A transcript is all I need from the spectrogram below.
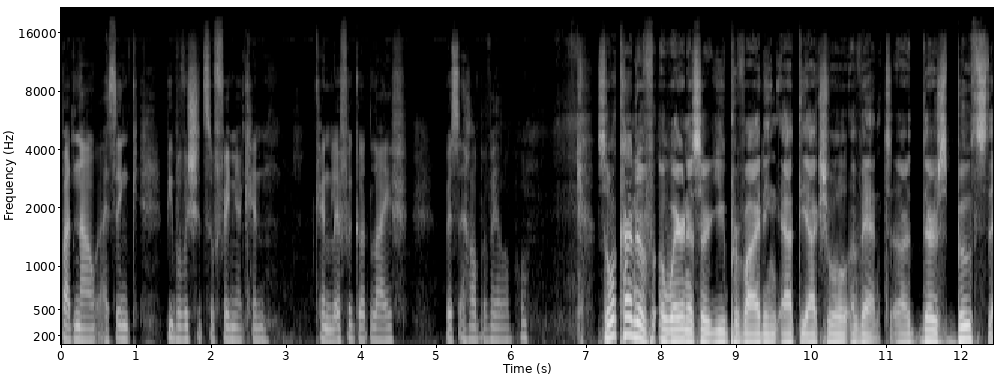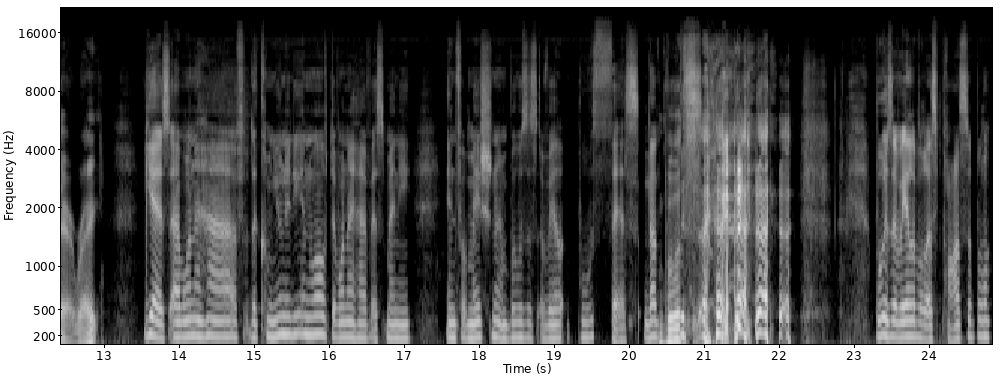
but now I think people with schizophrenia can can live a good life with the help available. So, what kind of awareness are you providing at the actual event? Uh, there's booths there, right? Yes, I want to have the community involved. I want to have as many information and booths avail booths, not Booths. booths, booths available as possible.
